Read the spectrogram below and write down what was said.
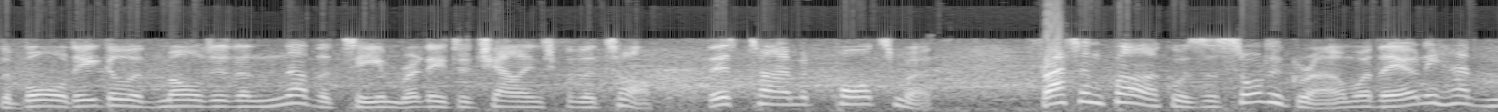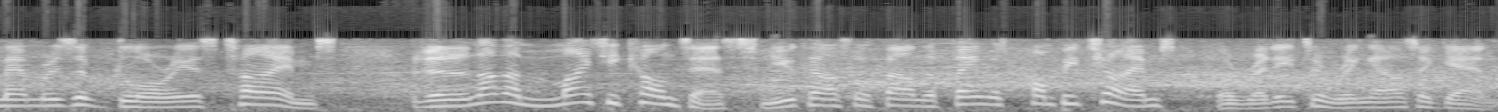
the Bald Eagle had moulded another team ready to challenge for the top, this time at Portsmouth. Fratton Park was the sort of ground where they only had memories of glorious times. But in another mighty contest, Newcastle found the famous Pompey chimes were ready to ring out again.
